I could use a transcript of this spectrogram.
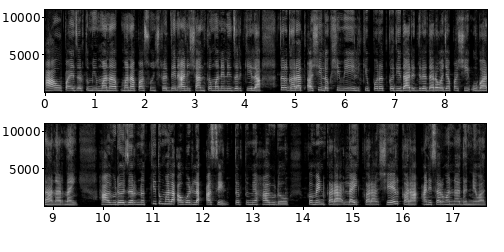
हा उपाय जर तुम्ही मना मनापासून श्रद्धेने आणि शांत मनाने जर केला तर घरात अशी लक्ष्मी येईल की परत कधी दारिद्र्य दरवाजापाशी उभा राहणार नाही. हा व्हिडिओ जर नक्की तुम्हाला आवडला असेल तर तुम्ही हा व्हिडिओ कमेंट करा लाईक करा शेअर करा आणि सर्वांना धन्यवाद.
